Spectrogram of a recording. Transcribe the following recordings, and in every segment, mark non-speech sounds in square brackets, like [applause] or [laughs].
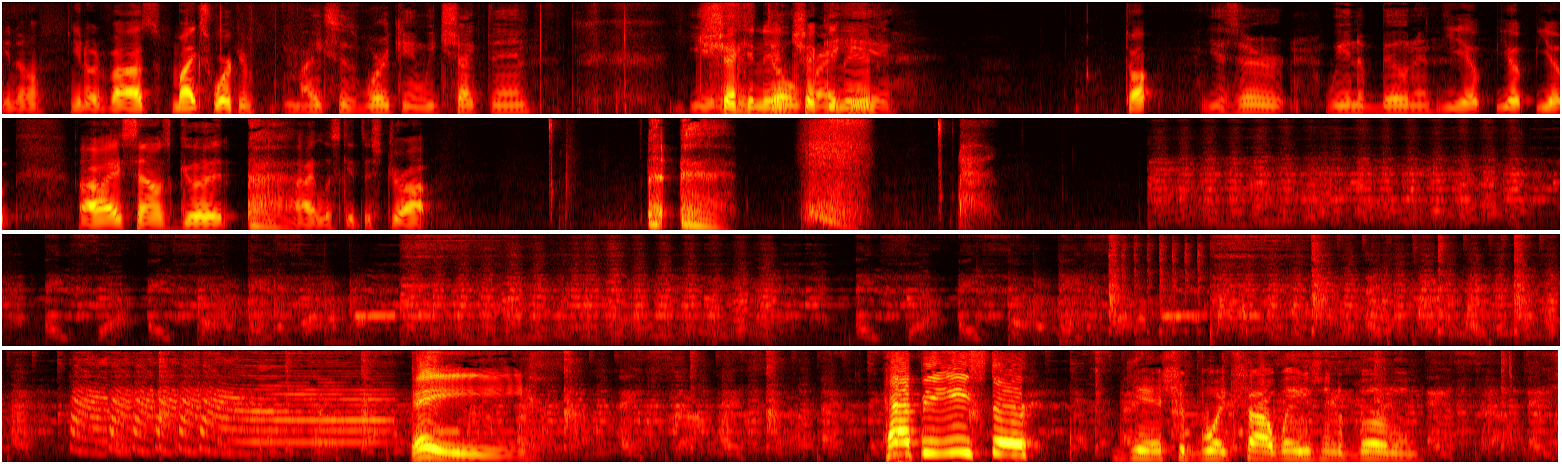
You know, you know the vibes. Mike's working. Mike's is working. We checked in. Yeah, checking in, checking right in. Here. Talk. Yes, sir. We in the building. Yep, yep, yep. All right, sounds good. [clears throat] All right, let's get this drop. Hey! Happy Easter! Yeah, it's your boy Sideways in the building.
